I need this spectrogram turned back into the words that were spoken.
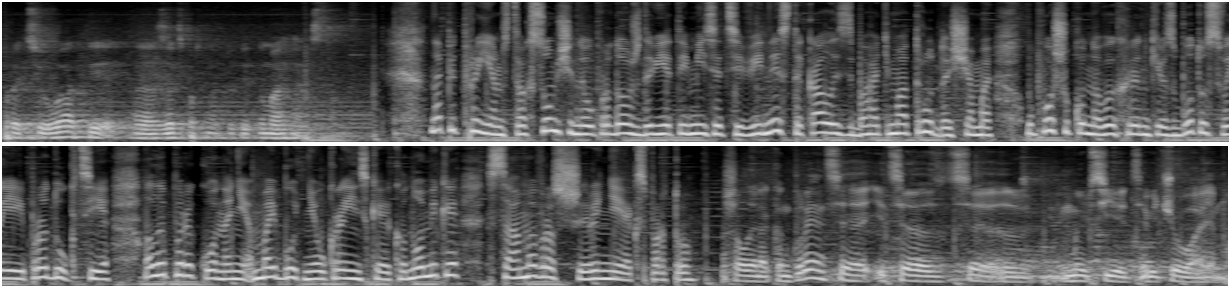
працювати з експортно-кредитним агентством. На підприємствах Сумщини упродовж 9 місяців війни стикались з багатьма труднощами у пошуку нових ринків збуту своєї продукції, але переконані, майбутнє української економіки саме в розширенні експорту. шалена конкуренція, і це, це ми всі це відчуваємо.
